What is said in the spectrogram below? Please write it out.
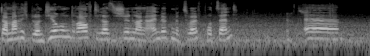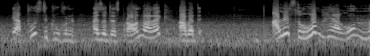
da mache ich Blondierung drauf, die lasse ich schön lang einwirken mit 12 Prozent. Äh, ja, Pustekuchen. Also das Braun war weg, aber alles drumherum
